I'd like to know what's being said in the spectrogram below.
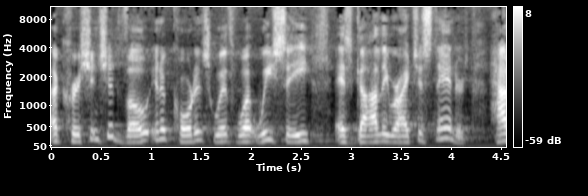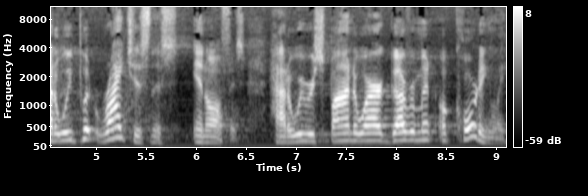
A Christian should vote in accordance with what we see as godly, righteous standards. How do we put righteousness in office? How do we respond to our government accordingly?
